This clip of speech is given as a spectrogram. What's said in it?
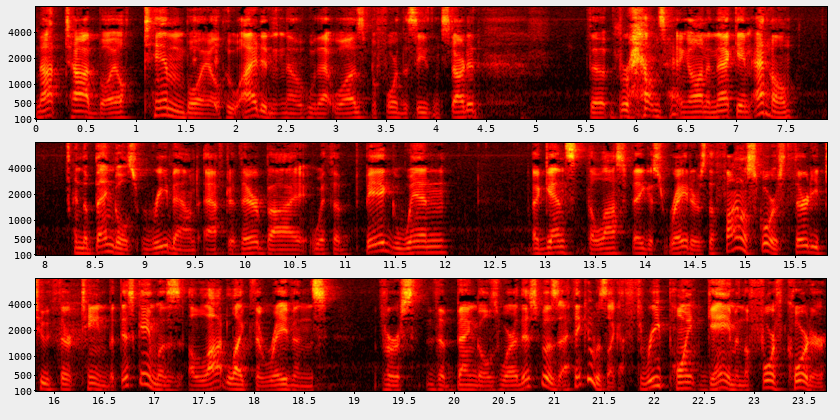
not Todd Boyle, Tim Boyle, who I didn't know who that was before the season started. The Browns hang on in that game at home, and the Bengals rebound after their bye with a big win against the Las Vegas Raiders. The final score is 32-13, but this game was a lot like the Ravens versus the Bengals where this was I think it was like a 3-point game in the fourth quarter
